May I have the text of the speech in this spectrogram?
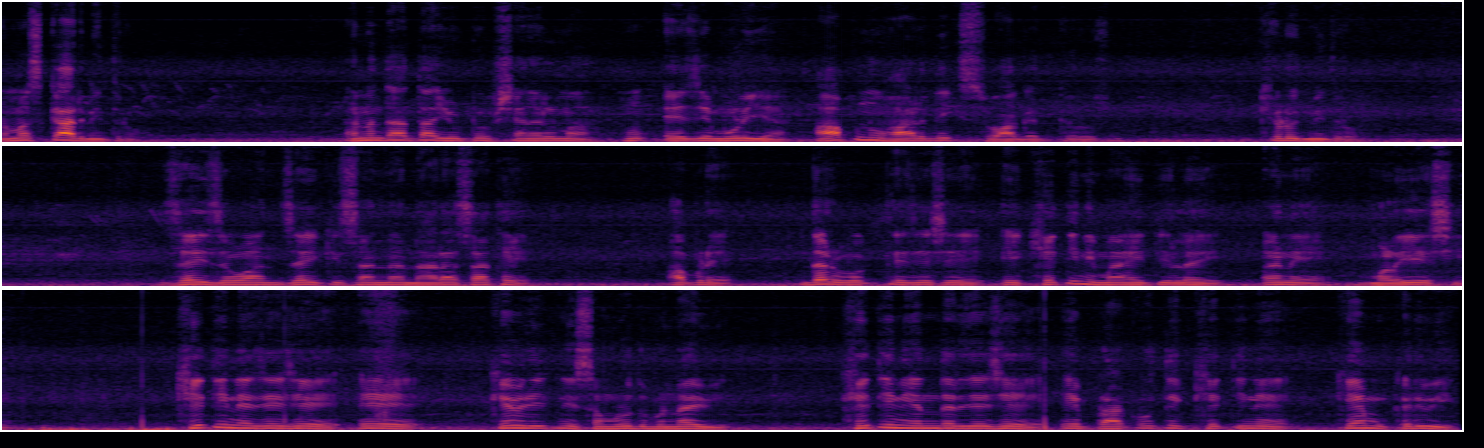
નમસ્કાર મિત્રો. અન્નદાતા યુટ્યુબ ચેનલમાં હું એજે મૂળિયા આપનું હાર્દિક સ્વાગત કરું છું. ખેડૂત મિત્રો, જય જવાન, જય કિસાનના નારા સાથે આપણે દર વખતે જે છે એ ખેતીની માહિતી લઈ અને મળીએ છીએ. ખેતીને જે છે એ કેવી રીતની સમૃદ્ધ બનાવવી ખેતીની અંદર જે છે એ પ્રાકૃતિક ખેતીને કેમ કરવી,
